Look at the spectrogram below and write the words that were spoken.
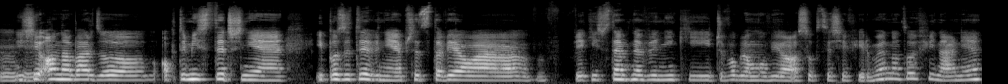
Mhm. Jeśli ona bardzo optymistycznie i pozytywnie przedstawiała jakieś wstępne wyniki, czy w ogóle mówiła o sukcesie firmy, no to finalnie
